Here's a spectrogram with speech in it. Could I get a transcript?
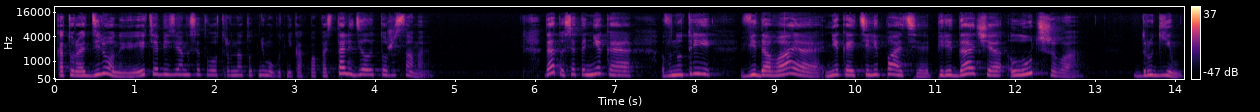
которые отделенные, эти обезьяны с этого острова на тот не могут никак попасть, стали делать то же самое. Да, то есть это некая внутри видовая, некая телепатия, передача лучшего другим.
